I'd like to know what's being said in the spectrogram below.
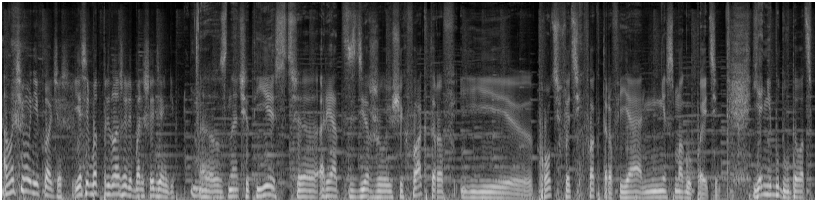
А почему не хочешь? Если бы предложили большие деньги. Э, Значит, есть э, ряд сдерживающих факторов, и против этих факторов я не смогу пойти. Я не буду вдаваться в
